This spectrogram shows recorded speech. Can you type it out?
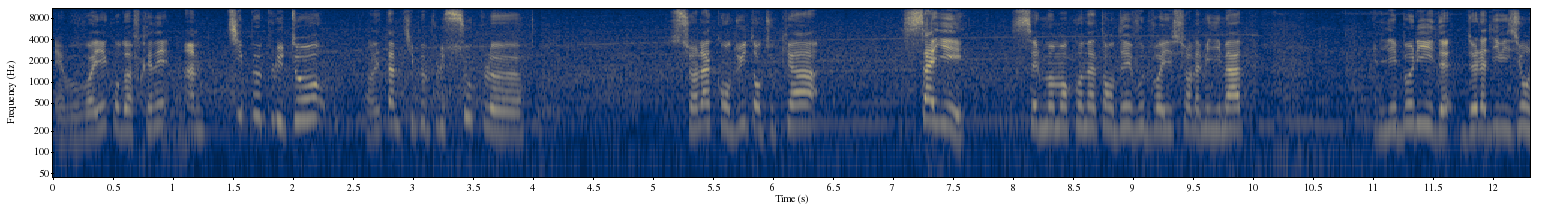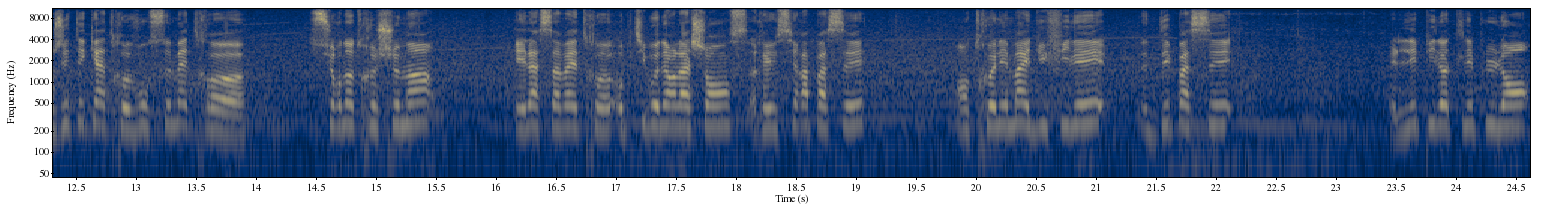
Et vous voyez qu'on doit freiner un petit peu plus tôt. On est un petit peu plus souple sur la conduite. En tout cas, ça y est. C'est le moment qu'on attendait. Vous le voyez sur la minimap. Les bolides de la division GT4 vont se mettre euh, sur notre chemin. Et là, ça va être euh, au petit bonheur la chance. Réussir à passer entre les mailles du filet. Dépasser les pilotes les plus lents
